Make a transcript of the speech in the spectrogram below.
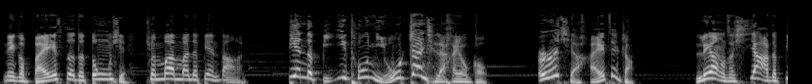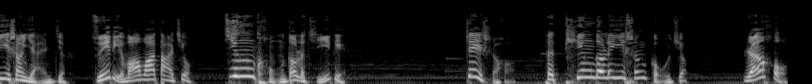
那个白色的东西却慢慢的变大了，变得比一头牛站起来还要高，而且还在长。亮子吓得闭上眼睛，嘴里哇哇大叫。惊恐到了极点。这时候，他听到了一声狗叫，然后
